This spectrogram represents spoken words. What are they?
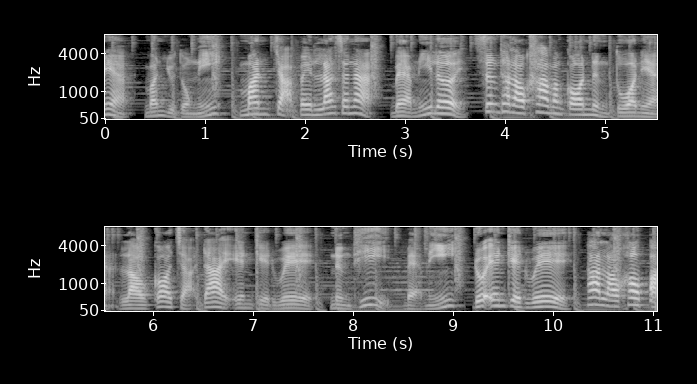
เนี่ยมันอยู่ตรงนี้ มันจะเป็นลักษณะแบบนี้เลย ซึ่งถ้าเราฆ่ามังกร 1 ตัวเนี่ย เราก็จะได้ e n Gateway 1ที่แบบนี้ โดย e n Gateway ถ้าเราเข้าไป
